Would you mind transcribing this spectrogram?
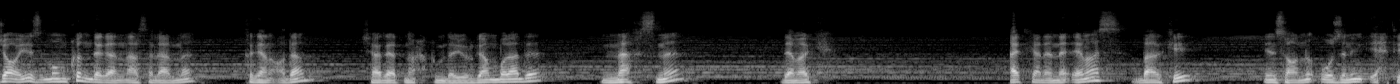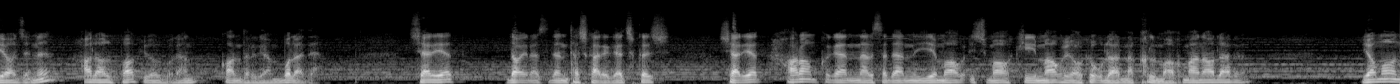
joiz mumkin degan narsalarni qilgan odam shariatni hukmida yurgan bo'ladi. Nafsni demak aytganini emas balki insonni o'zining ehtiyojini halol pok yo'l bilan qondirgan bo'ladi. Shariat doirasidan tashqariga chiqish shariat harom qilgan narsalarni yemoq ichmoq kiymoq yoki ularni qilmoq ma'nolari yomon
